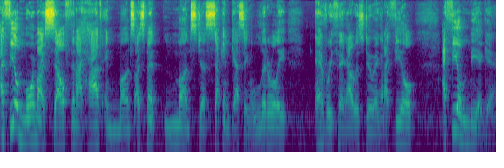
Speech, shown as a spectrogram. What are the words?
I feel more myself than I have in months. I spent months just second guessing literally everything I was doing and I feel I feel me again.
